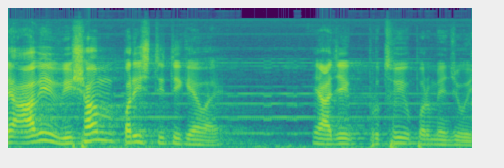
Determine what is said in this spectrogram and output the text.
એ આવી વિષમ પરિસ્થિતિ કહેવાય. એ આજે પૃથ્વી ઉપર મેં જોઈ.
